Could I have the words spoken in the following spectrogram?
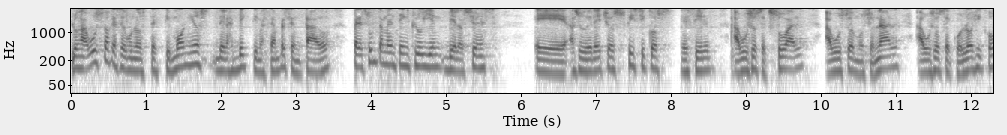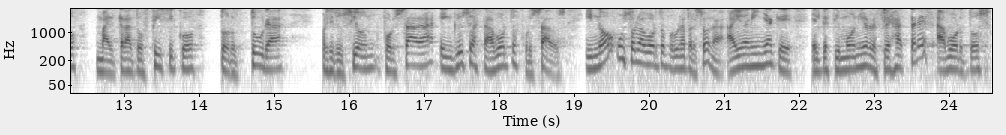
Los abusos que según los testimonios de las víctimas se han presentado presuntamente incluyen violaciones eh, a sus derechos físicos, es decir, abuso sexual, abuso emocional, abuso psicológico, maltrato físico, tortura, prostitución forzada e incluso hasta abortos forzados. Y no un solo aborto por una persona. Hay una niña que el testimonio refleja tres abortos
